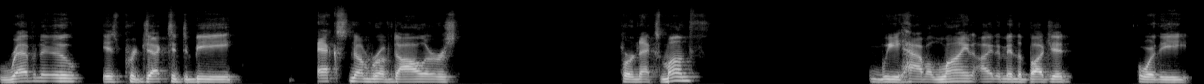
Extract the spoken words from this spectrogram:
revenue is projected to be X number of dollars for next month. We have a line item in the budget for the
